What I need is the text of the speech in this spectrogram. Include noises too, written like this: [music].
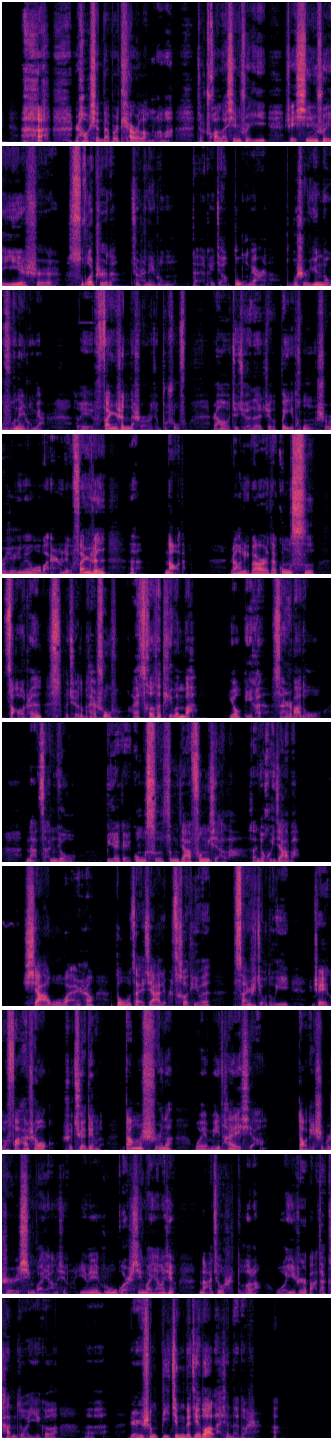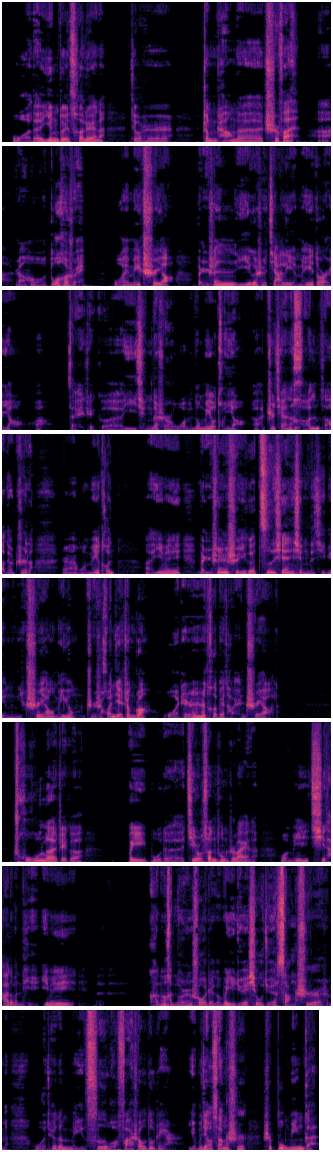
然后现在不是天冷了嘛，就穿了新睡衣。这新睡衣是梭织的，就是那种大家可以叫布面的，不是运动服那种面，所以翻身的时候就不舒服。然后我就觉得这个背痛是不是就因为我晚上这个翻身，嗯，闹的？然后礼拜二在公司早晨，我觉得不太舒服，哎，测测体温吧。哟，一看三十八度五，那咱就。别给公司增加风险了，咱就回家吧。下午晚上都在家里边测体温，三十九度一，这个发烧是确定的。当时呢，我也没太想到底是不是新冠阳性，因为如果是新冠阳性，那就是得了。我一直把它看作一个呃人生必经的阶段了，现在都是啊。我的应对策略呢，就是正常的吃饭啊，然后多喝水。我也没吃药，本身一个是家里也没多少药啊，在这个疫情的时候，我们都没有囤药啊。之前很早就知道，然后我没囤啊，因为本身是一个自限性的疾病，你吃药没用，只是缓解症状。我这人是特别讨厌吃药的。除了这个背部的肌肉酸痛之外呢，我没其他的问题，因为。可能很多人说这个味觉、嗅觉丧失啊什么，我觉得每次我发烧都这样，也不叫丧失，是不敏感。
